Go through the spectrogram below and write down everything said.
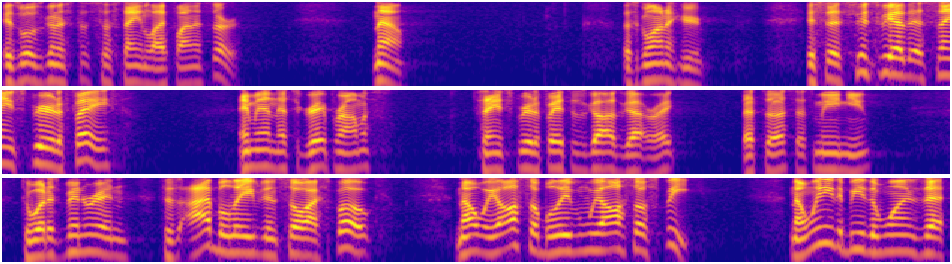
is what was going to sustain life on this earth. Now, let's go on here. It says, since we have that same spirit of faith, amen, that's a great promise. Same spirit of faith as God's got, right? That's us, that's me and you. To what has been written, says, I believed and so I spoke. Now we also believe and we also speak. Now we need to be the ones that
